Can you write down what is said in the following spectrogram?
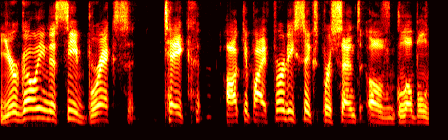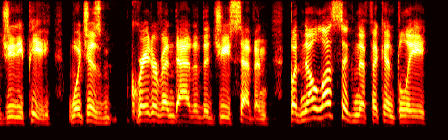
you're going to see BRICS take occupy 36% of global GDP, which is greater than that of the G7. But no less significantly,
